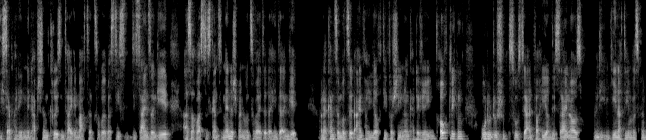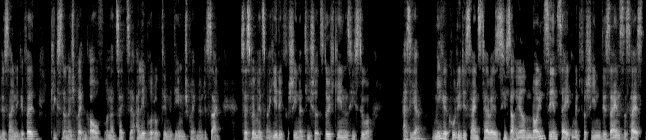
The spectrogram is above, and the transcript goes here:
ich sag mal, den mit Abstand größten Teil gemacht hat, sowohl was die Designs angeht, als auch was das ganze Management und so weiter dahinter angeht. Und da kannst du im Prinzip einfach hier auf die verschiedenen Kategorien draufklicken oder du suchst dir einfach hier ein Design aus und die, je nachdem, was für ein Design dir gefällt, klickst du dann entsprechend drauf und dann zeigt dir alle Produkte mit dem entsprechenden Design. Das heißt, wenn wir jetzt mal hier die verschiedenen T-Shirts durchgehen, siehst du, also ja, mega coole Designs teilweise. Siehst auch hier 19 Seiten mit verschiedenen Designs. Das heißt,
